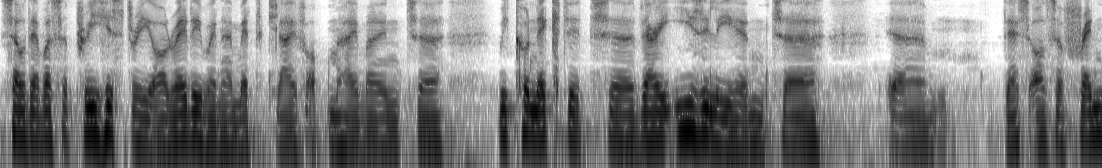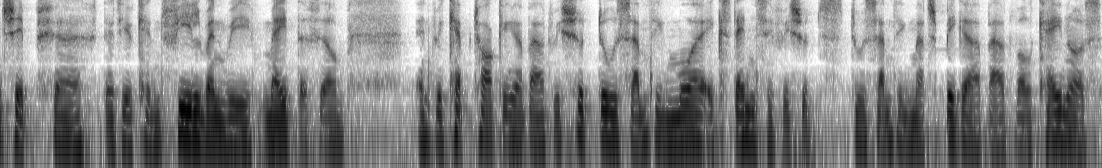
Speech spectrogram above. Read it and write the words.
so there was a prehistory already when I met Clive Oppenheimer, and uh, we connected uh, very easily. And uh, um, there's also friendship uh, that you can feel when we made the film and we kept talking about we should do something more extensive, we should do something much bigger about volcanoes.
